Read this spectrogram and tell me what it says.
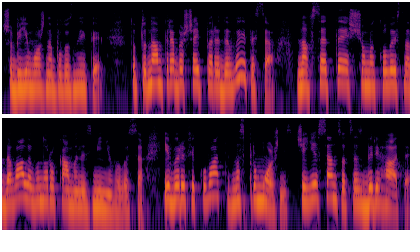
щоб її можна було знайти. Тобто нам треба ще й передивитися на все те, що ми колись надавали, воно роками не змінювалося, і верифікувати на спроможність, чи є сенс це зберігати,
